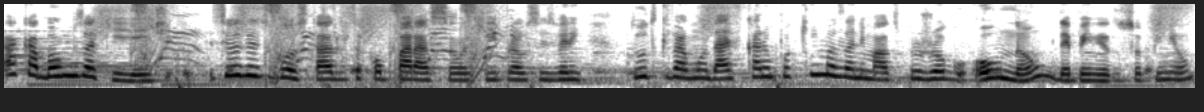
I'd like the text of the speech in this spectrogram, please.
acabamos aqui, gente. Se vocês gostaram dessa comparação aqui, pra vocês verem tudo que vai mudar e ficarem um pouquinho mais animados pro jogo, ou não, dependendo da sua opinião.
